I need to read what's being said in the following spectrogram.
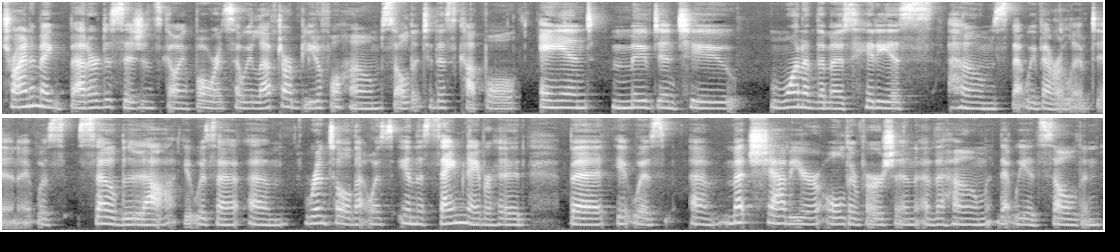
trying to make better decisions going forward. So we left our beautiful home, sold it to this couple, and moved into one of the most hideous homes that we've ever lived in. It was so blah. It was a um, rental that was in the same neighborhood, but it was a much shabbier, older version of the home that we had sold. And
